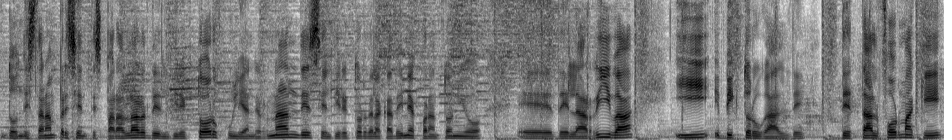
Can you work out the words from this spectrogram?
donde estarán presentes para hablar del director Julián Hernández, el director de la Academia Juan Antonio eh, de la Riva y Víctor Ugalde, de tal forma que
